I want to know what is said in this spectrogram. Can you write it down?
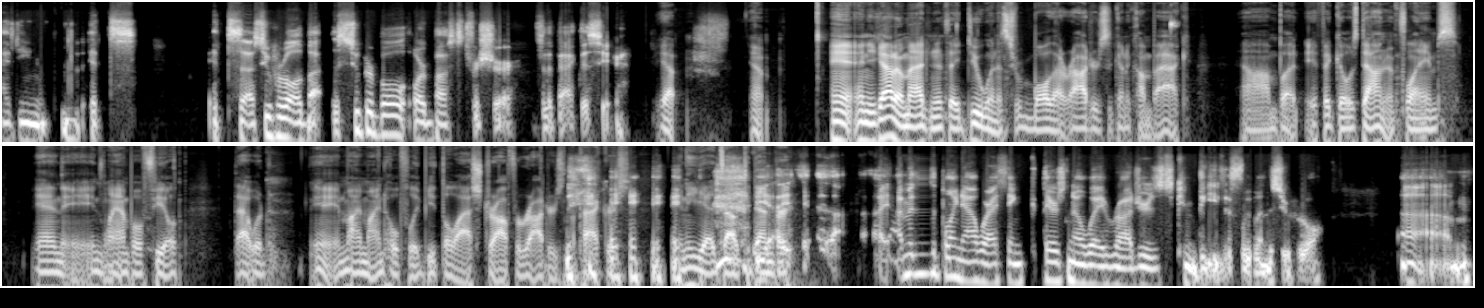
I think it's it's Super Bowl, but Super Bowl or bust for sure for the pack this year. Yep. Yep. And, and you got to imagine if they do win a Super Bowl, that Rodgers is going to come back. Um, but if it goes down in flames in in Lambeau Field, that would, in, my mind, hopefully beat the last straw for Rodgers and the Packers, and he heads out to Denver. Yeah, I, I'm at the point now where I think there's no way Rodgers can we win the Super Bowl. Um,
